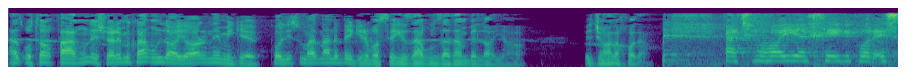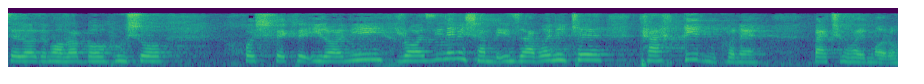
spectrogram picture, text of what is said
از اتاق فرمون اشاره می‌کنن اون لایه ها رو نمیگه. پلیس اومد منو بگیره با سه زبون زدم به لایه ها به جان خودم. بچه های خیلی پر استعداد ما و با هوش و خوشفکر ایرانی راضی نمیشن به این زبانی که تحقیر می‌کنه. بچه های ما رو.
